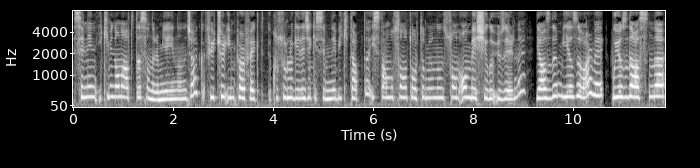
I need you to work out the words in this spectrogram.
Senin 2016'da sanırım yayınlanacak Future Imperfect Kusurlu Gelecek isimli bir kitapta İstanbul Sanat Ortamı'nın son 15 yılı üzerine yazdığım bir yazı var ve bu yazıda aslında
